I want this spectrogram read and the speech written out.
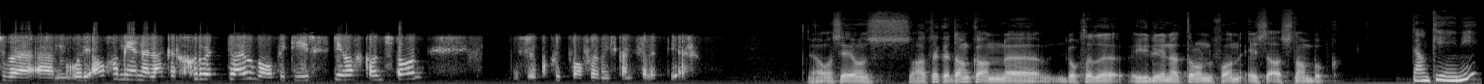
So ehm um, oor die algemeen 'n lekker groot klou waarop die dier stewig kan staan. Dis ook goed waarvoor mens kan selekteer. Ja, ons sê ons hartlike dank aan eh uh, Dr. Helena Tron van SA Stamboek. Dankie Annie.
